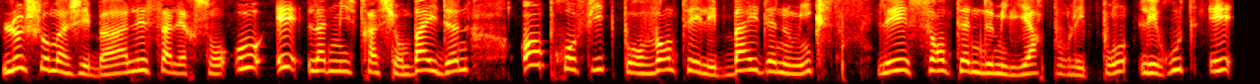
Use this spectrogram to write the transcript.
le chômage est bas, les salaires sont hauts et l'administration Biden en profite pour vanter les Bidenomics, les centaines de milliards pour les ponts, les routes et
